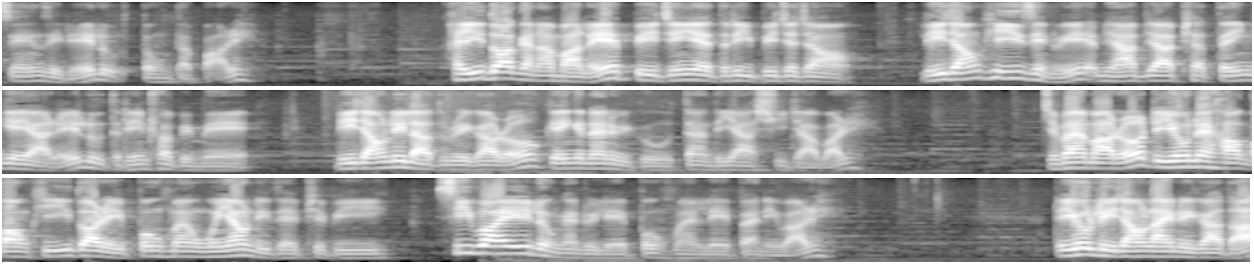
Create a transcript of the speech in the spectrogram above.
ဆင်းစေတယ်လို့သုံးသပ်ပါတယ်။ခရီးသွားကဏ္ဍမှာလည်းပေကျင်းရဲ့သတိပေးချက်ကြောင့်လေကြောင်းခရီးစဉ်တွေအများပြားဖျက်သိမ်းခဲ့ရတယ်လို့သတင်းထွက်ပေမဲ့ လေကြောင်းလေလာသူတွေကတော့ကိန်းဂဏန်းတွေကိုတန်တရားရှိကြပါတယ်။ဂျပန်မှာတော့တရုတ်နဲ့ဟောင်ကောင်ခရီးသွားတွေပုံမှန်ဝင်ရောက်နေတဲ့ဖြစ်ပြီးစီးပွားရေးလုပ်ငန်းတွေလည်းပုံမှန်လည်ပတ်နေပါတယ်။တရုတ်လေကြောင်းလိုင်းတွေကသာ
